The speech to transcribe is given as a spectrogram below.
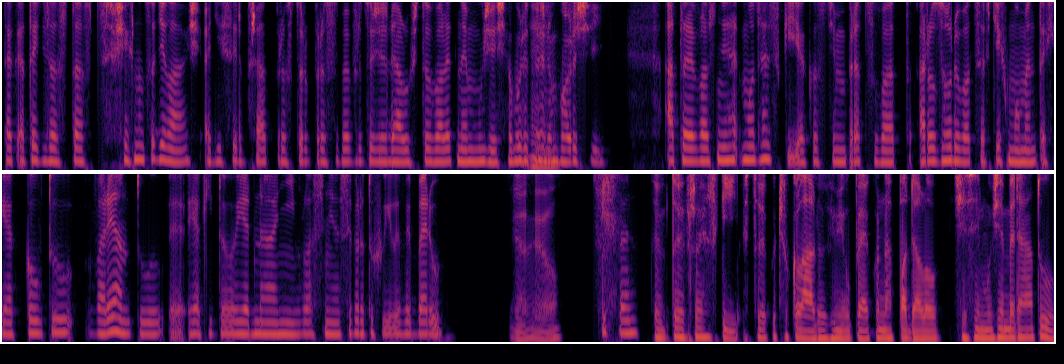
tak a teď zastav všechno, co děláš a jdi si dopřát prostor pro sebe, protože dál už to valit nemůžeš a bude to mm. jenom horší. A to je vlastně moc hezký, jako s tím pracovat a rozhodovat se v těch momentech, jakou tu variantu, jaký to jednání vlastně si pro tu chvíli vyberu. Jo, jo. Super. To, je, to je třeba hezký. To jako čokoládu, že mě úplně jako napadalo, že si můžeme dát tu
